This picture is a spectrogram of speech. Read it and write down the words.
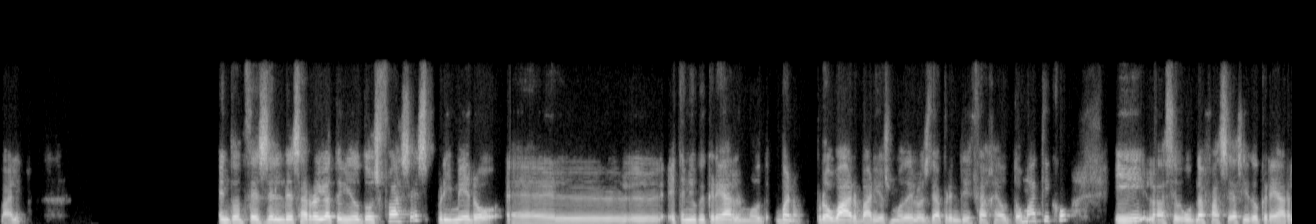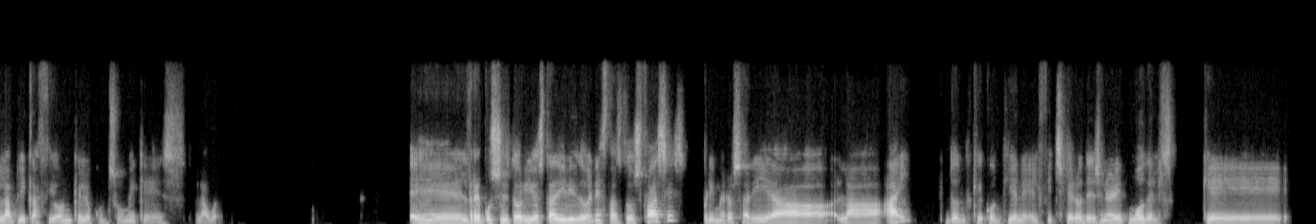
¿vale? Entonces el desarrollo ha tenido dos fases. Primero he tenido que crear, el bueno, probar varios modelos de aprendizaje automático y la segunda fase ha sido crear la aplicación que lo consume, que es la web. El repositorio está dividido en estas dos fases. Primero sería la I, donde, que contiene el fichero de Generate Models, que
